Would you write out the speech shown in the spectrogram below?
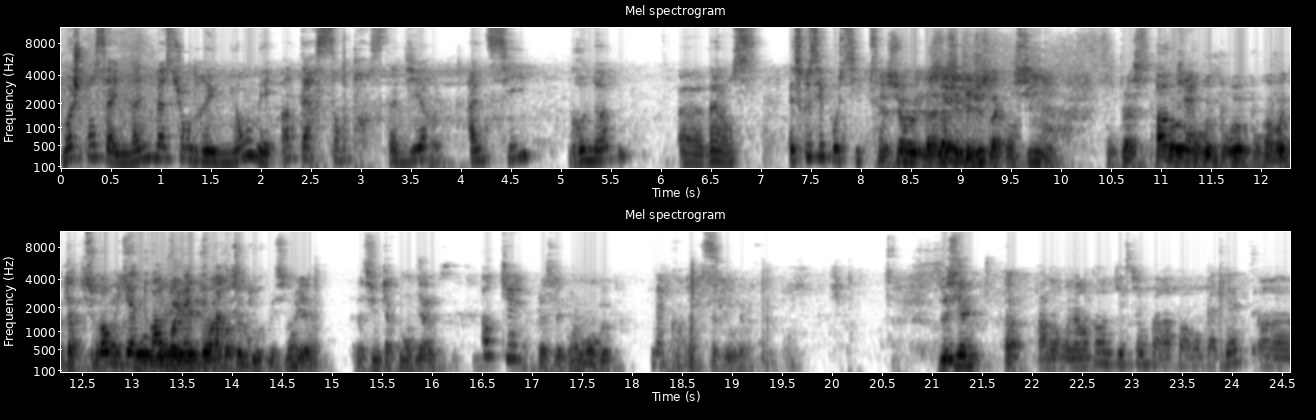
Moi, je pense à une animation de réunion, mais intercentre, c'est-à-dire Annecy, Grenoble, euh, Valence. Est-ce que c'est possible ça Bien sûr, oui. là, là, c'était juste la consigne pour, place, pour, Ok. euh, pour, pour, pour avoir une carte qui soit pas obligatoire trop... On mettre les points, c'est tout. Mais sinon, il y a... là, c'est une carte mondiale. Ok, On place les points où on veut. d'accord. Deuxième... Ah, Pardon, on a encore une question par rapport au Padlet. Euh,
